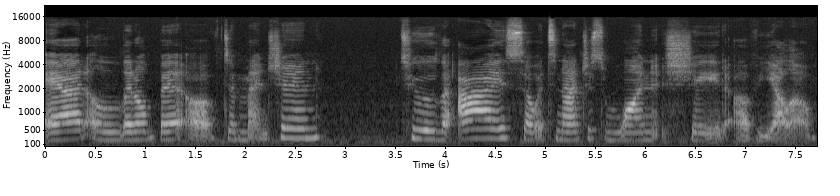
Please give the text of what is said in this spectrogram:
add a little bit of dimension to the eyes so it's not just one shade of yellow.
